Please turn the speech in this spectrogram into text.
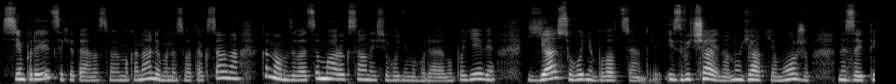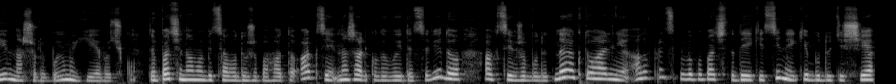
Всім привіт! Всіх вітаю на своєму каналі. Мене звати Оксана. Канал називається Мар Оксана, і сьогодні ми гуляємо по Єві. Я сьогодні була в центрі. І, звичайно, ну як я можу не зайти в нашу любиму Євочку. Тим паче нам обіцяло дуже багато акцій. На жаль, коли вийде це відео, акції вже будуть не актуальні, але в принципі ви побачите деякі ціни, які будуть іще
